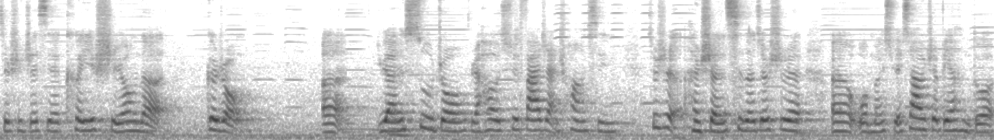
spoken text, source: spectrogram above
就是这些可以使用的各种呃元素中，然后去发展创新，就是很神奇的，就是呃，我们学校这边很多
